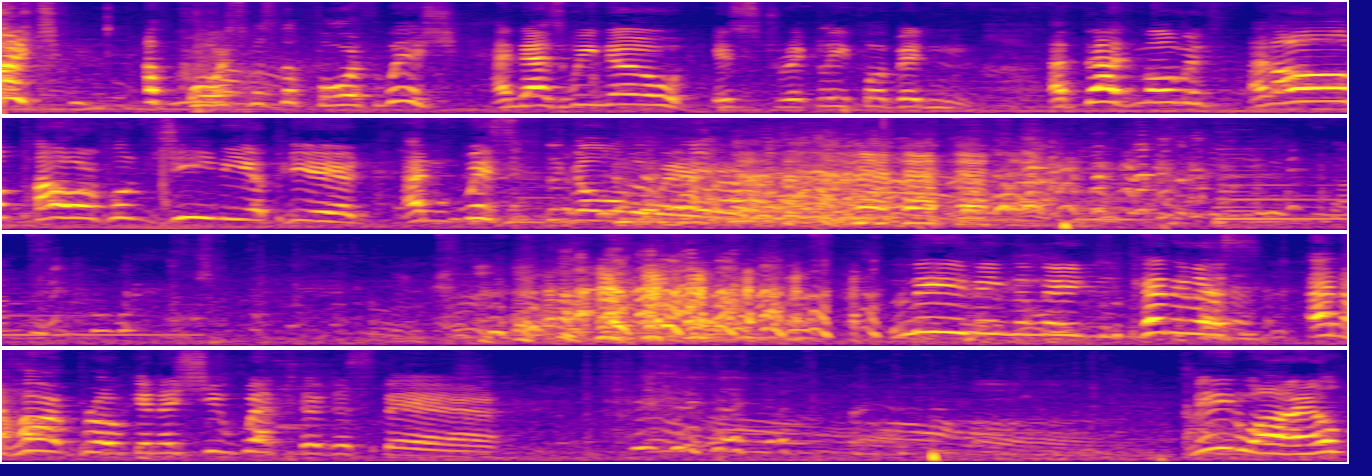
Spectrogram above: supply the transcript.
Which, of course, was the fourth wish, and as we know, is strictly forbidden. At that moment, an all-powerful genie appeared and whisked the gold away. Leaving the maiden penniless and heartbroken as she wept her despair. Meanwhile,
